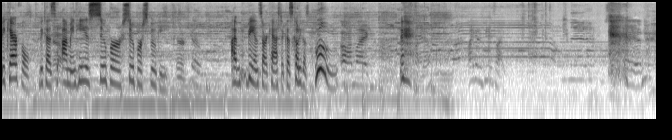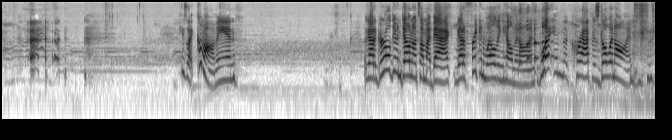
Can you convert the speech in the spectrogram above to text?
Be careful because, Yeah. I mean, he is super, super spooky. Who? I'm being sarcastic because Cody goes, woo! Oh, I'm like. He's like, come on, man. I got a girl doing donuts on my back. Got a freaking welding helmet on. What in the crap is going on?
